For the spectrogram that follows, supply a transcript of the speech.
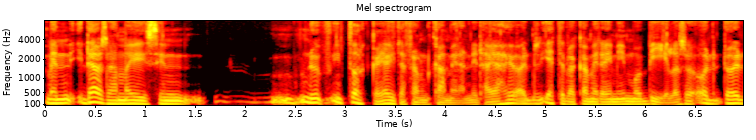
Men idag så har man ju sin... Nu inte orkar jag ju ta fram kameran idag. Jag har en jättebra kamera i min mobil och, så, och då,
